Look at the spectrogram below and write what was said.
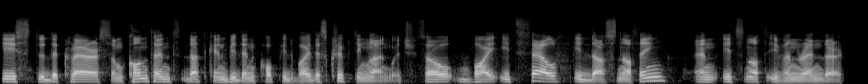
is to declare some content that can be then copied by the scripting language. So by itself, it does nothing and it's not even rendered.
